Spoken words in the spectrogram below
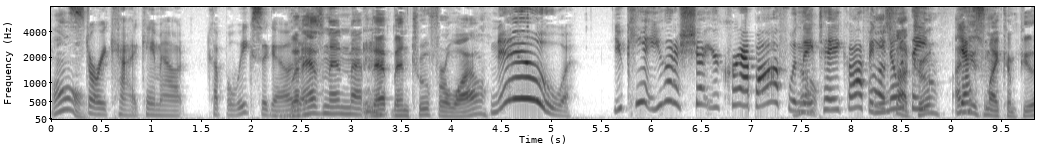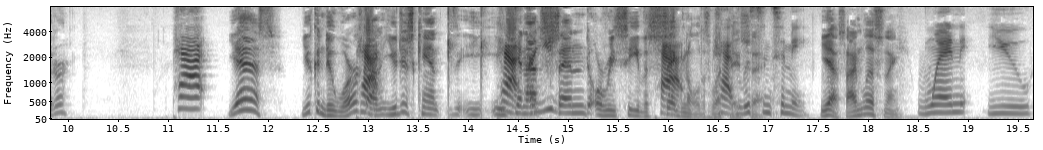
Oh. story kind of came out a couple weeks ago. But that- hasn't that, that been true for a while? no, you can't. You got to shut your crap off when they take off. And Well, you know what not they? true. I yes, use my computer. Pat. Yes, you can do work Pat. on it. You just can't. You, you Pat, cannot you- send or receive a Pat, signal. Is what Pat, they listen say. to me. Yes, I'm listening. When you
